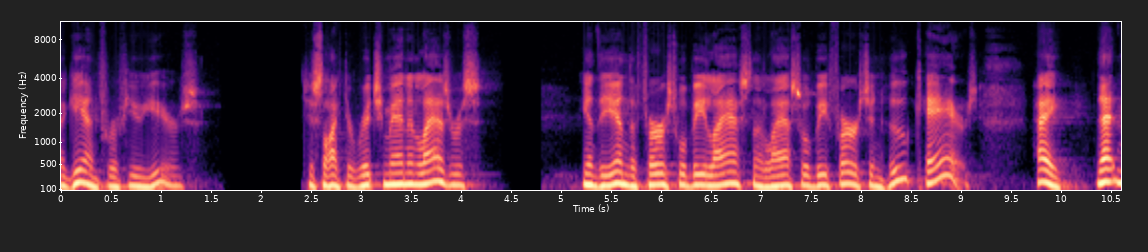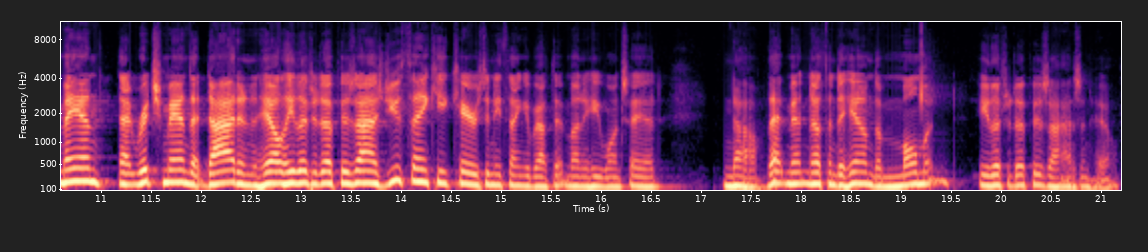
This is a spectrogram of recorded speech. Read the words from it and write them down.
Again, for a few years. Just like the rich man and Lazarus. In the end, the first will be last and the last will be first. And who cares? Hey, that man, that rich man that died in hell, he lifted up his eyes. Do you think he cares anything about that money he once had? No, that meant nothing to him the moment he lifted up his eyes in hell.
